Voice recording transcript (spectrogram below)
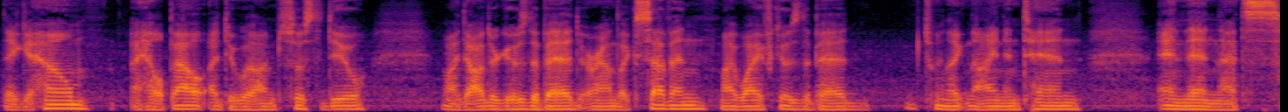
They get home. I help out. I do what I'm supposed to do. My daughter goes to bed around like seven. My wife goes to bed between like nine and 10. And then that's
